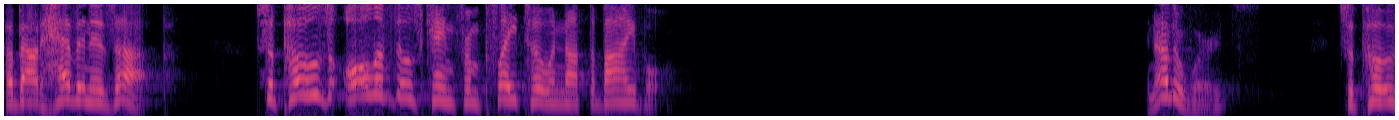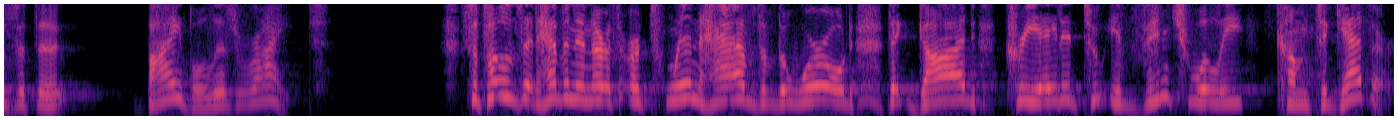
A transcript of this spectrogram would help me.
about heaven is up. Suppose all of those came from Plato and not the Bible. In other words, suppose that the Bible is right. Suppose that heaven and earth are twin halves of the world that God created to eventually come together.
